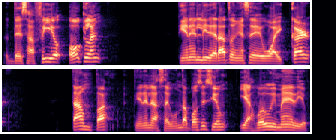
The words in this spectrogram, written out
desafío. Oakland tiene el liderato en ese wild card. Tampa tiene la segunda posición. Y a juego y medio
